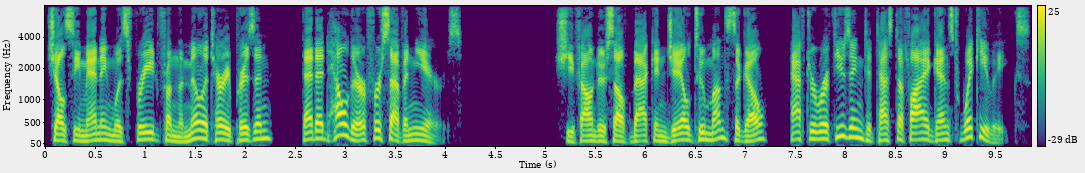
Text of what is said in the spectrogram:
Chelsea Manning was freed from the military prison that had held her for seven years. She found herself back in jail two months ago after refusing to testify against WikiLeaks.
